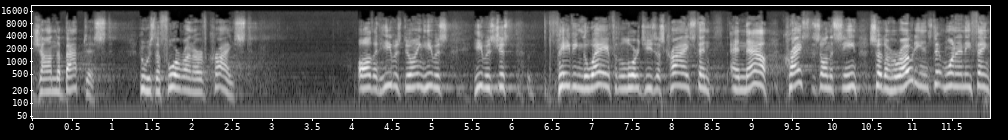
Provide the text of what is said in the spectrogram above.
John the Baptist, who was the forerunner of Christ. All that he was doing, he was, he was just paving the way for the Lord Jesus Christ. And, and now Christ is on the scene, so the Herodians didn't want anything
